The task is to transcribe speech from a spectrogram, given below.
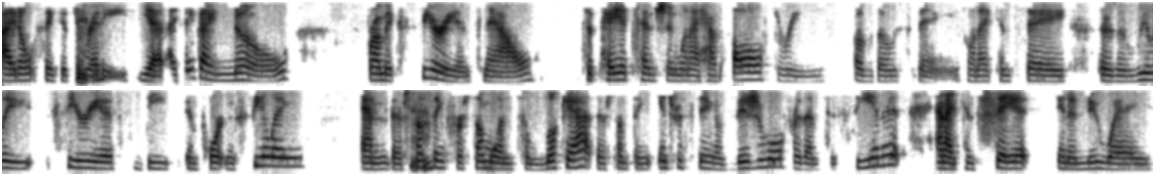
I don't think it's mm-hmm. ready yet. I think I know from experience now to pay attention when I have all three of those things, when I can say there's a really serious, deep, important feeling and there's mm-hmm. something for someone to look at. There's something interesting, a visual for them to see in it, and I can say it in a new way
